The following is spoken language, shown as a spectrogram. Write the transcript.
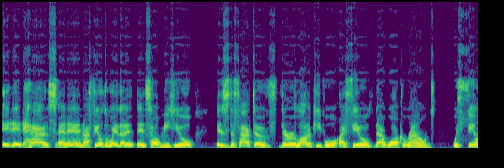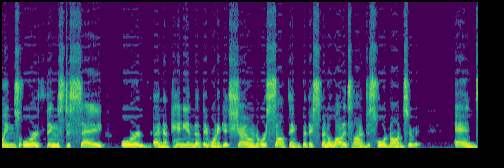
It, it has, and and I feel the way that it, it's helped me heal is the fact of there are a lot of people I feel that walk around with feelings or things to say or an opinion that they want to get shown or something, but they spend a lot of time just holding on to it. And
